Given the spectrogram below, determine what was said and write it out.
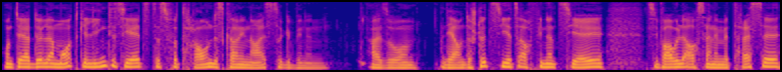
Und der de la Motte gelingt es jetzt, das Vertrauen des Kardinals zu gewinnen. Also der unterstützt sie jetzt auch finanziell. Sie war wohl auch seine Mätresse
